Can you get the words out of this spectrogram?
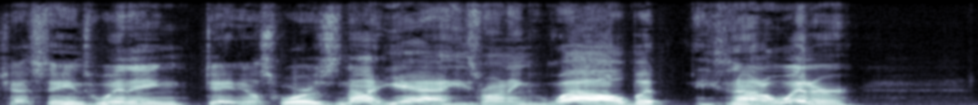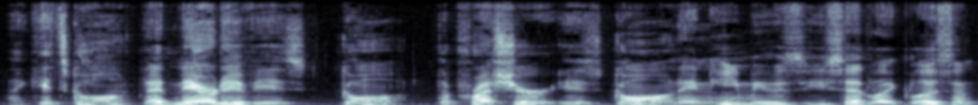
Chastain's winning, Daniel Suarez is not. Yeah, he's running well, but he's not a winner. Like it's gone. That narrative is gone. The pressure is gone. And he was he said like, listen,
